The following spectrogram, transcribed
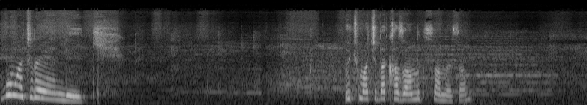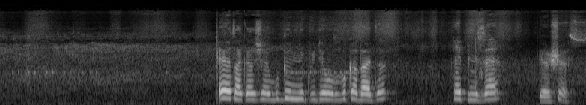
Bu maçı da yendik. 3 maçı da kazandık sanırsam. Arkadaşlar bugünlük videomuz bu kadardı. Hepinize görüşürüz.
